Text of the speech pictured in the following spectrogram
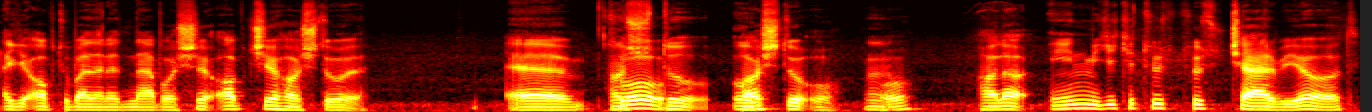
اگه آب تو بدنت نباشه آب چه هاش دوه هاش دو او. هاش دو؟ حالا این میگه که تو تو چربیات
